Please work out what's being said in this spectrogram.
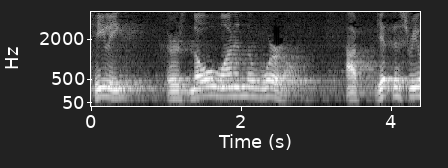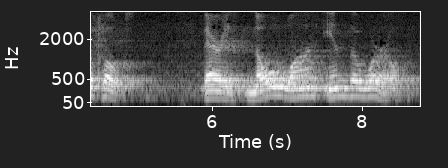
Healing, there's no one in the world. I'll get this real close. There is no one in the world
